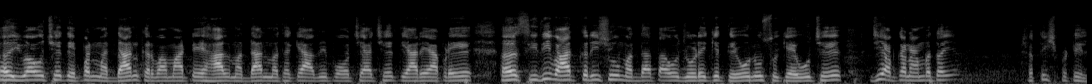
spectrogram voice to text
યુવાઓ છે તે પણ મતદાન કરવા માટે હાલ મતદાન મથકે આવી પહોંચ્યા છે ત્યારે આપણે અ, સીધી વાત કરીશું મતદાતાઓ જોડે કે તેઓનું શું કહેવું છે જી આપકા નામ बताइए सतीश पटेल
